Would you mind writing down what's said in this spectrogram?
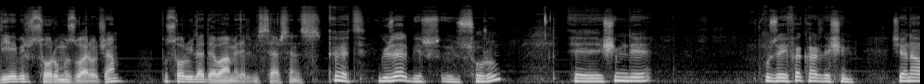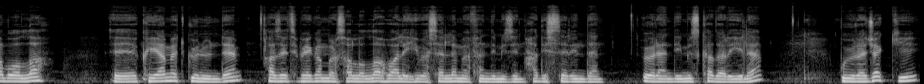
diye bir sorumuz var hocam. Bu soruyla devam edelim isterseniz. Evet, güzel bir e, soru. Ee, şimdi Huzeyfe kardeşim, Cenab-ı Allah e, kıyamet gününde Hazreti Peygamber sallallahu aleyhi ve sellem Efendimizin hadislerinden öğrendiğimiz kadarıyla buyuracak ki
